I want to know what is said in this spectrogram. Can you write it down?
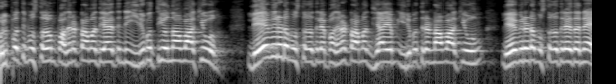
ഉൽപ്പത്തി പുസ്തകം പതിനെട്ടാം അധ്യായത്തിന്റെ ഇരുപത്തിയൊന്നാം വാക്യവും ലേവിയുടെ പുസ്തകത്തിലെ പതിനെട്ടാം അധ്യായം ഇരുപത്തിരണ്ടാം വാക്യവും ലേവിയുടെ പുസ്തകത്തിലെ തന്നെ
